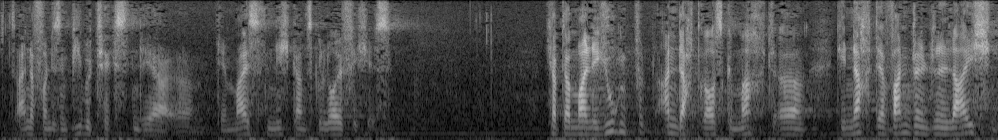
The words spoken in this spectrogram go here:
Das ist einer von diesen Bibeltexten, der äh, den meisten nicht ganz geläufig ist. Ich habe da mal eine Jugendandacht draus gemacht, äh, die Nacht der wandelnden Leichen.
